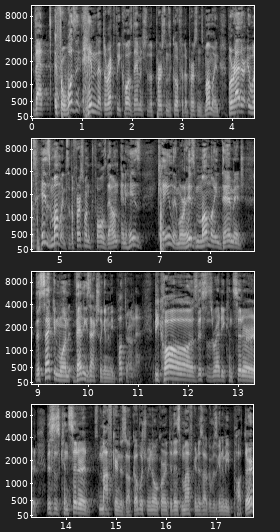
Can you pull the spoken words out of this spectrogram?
that if it wasn't him that directly caused damage to the person's guf or the person's mummin, but rather it was his mummin, so the first one falls down and his kalim or his mummin damage the second one, then he's actually going to be putter on that because this is already considered this is considered mafkir nizakov, which we know according to this mafkir nizakov is going to be potter.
